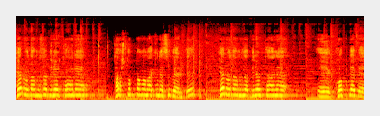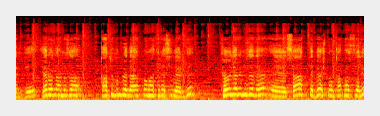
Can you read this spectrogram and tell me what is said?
Her odamıza birer tane taş toplama makinesi verdi. Her odamıza birer tane e, kople verdi. Her odamıza katı gübre dağıtma makinesi verdi. Köylerimize de e, saatte 5 ton kapasiteli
